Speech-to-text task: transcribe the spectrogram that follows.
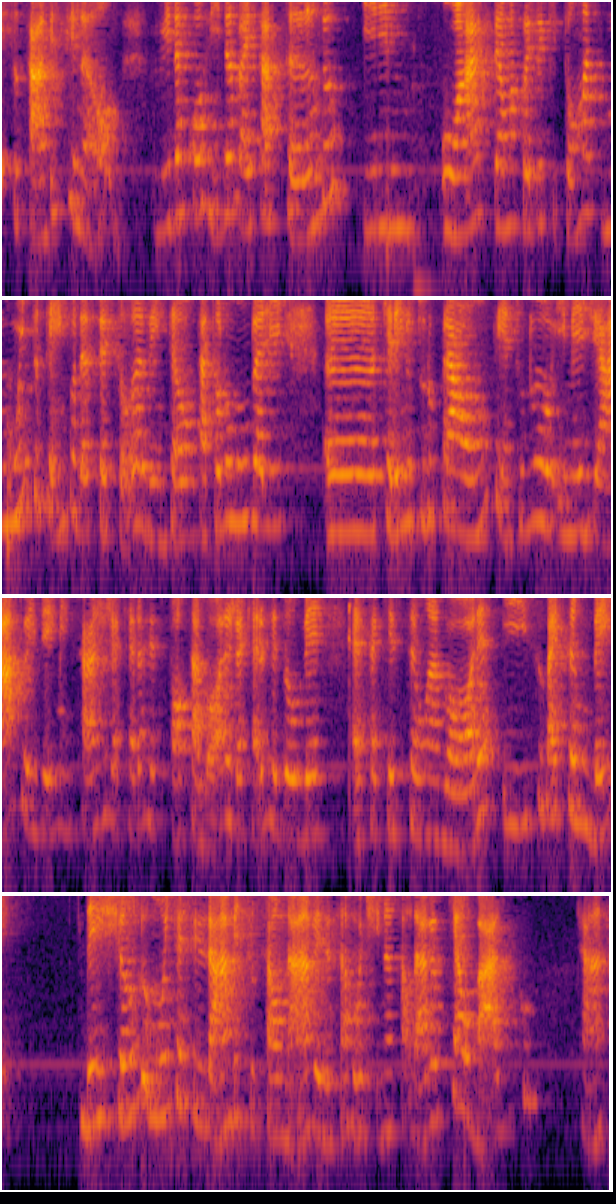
isso, sabe? Se não, vida corrida vai passando e o Arts é uma coisa que toma muito tempo das pessoas, então tá todo mundo ali uh, querendo tudo para ontem, é tudo imediato, eu enviei mensagem, já quero a resposta agora, já quero resolver essa questão agora, e isso vai também deixando muito esses hábitos saudáveis, essa rotina saudável, que é o básico, tá?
